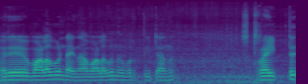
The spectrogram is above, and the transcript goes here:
ഒരു വളവ് ഉണ്ടായിരുന്നു. ആ വളവ് നിവർത്തിയിട്ടാണ് സ്ട്രൈറ്റ്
